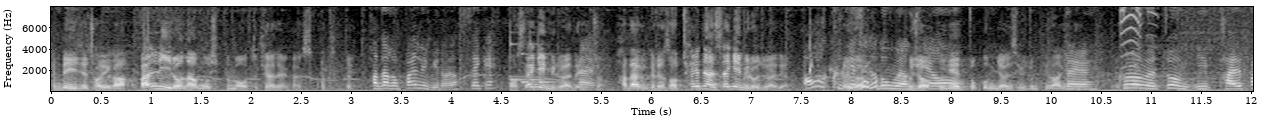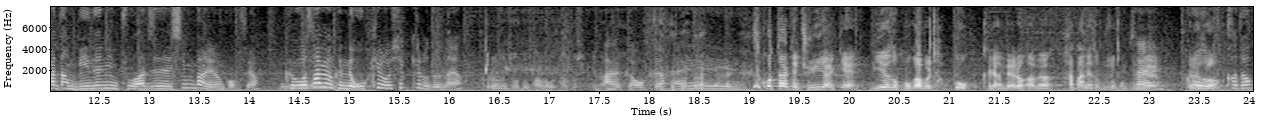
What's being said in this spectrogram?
근데 이제 저희가 빨리 일어나고 싶으면 어떻게 해야 될까요, 스쿼트 때? 바닥을 빨리 밀어요? 세게? 어, 세게 밀어야 되겠죠. 네. 바닥을 그래서 최대한 세게 밀어줘야 돼요. 아 그게 저희가- 제가 너무 약해요. 그죠? 그게 조금 연습이 좀 필요하긴 해요. 네. 그러면 좀 이 발바닥 미는 힘 좋아지는 신발 이런 거 없어요? 그거 사면 근데 5kg, 10kg 느나요? 그러면 저도 바로 사고 싶긴 아, 한데. 그거 없어요? 스쿼트 할 때 주의할 게 위에서 복압을 잡고 그냥 내려가면 하단에서 무조건 풀려요. 네. 그거 어떡하죠?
